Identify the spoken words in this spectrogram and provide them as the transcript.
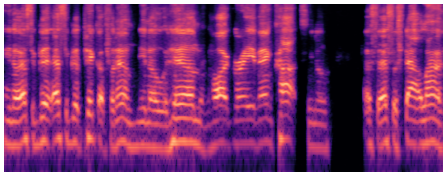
you know that's a good that's a good pickup for them. You know, with him and Hargrave and Cox. You know, that's that's a stout line.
